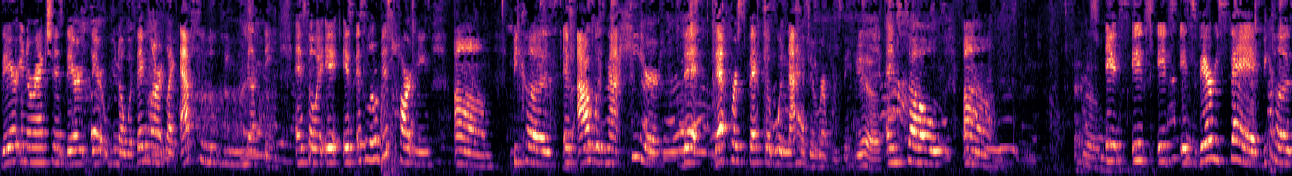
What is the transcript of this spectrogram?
their interactions. Their their you know what they learned. Like absolutely nothing. And so it, it it's, it's a little disheartening. Um, because if I was not here, that that perspective would not have been represented. Yeah. And so, um, it's it's it's it's very sad because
